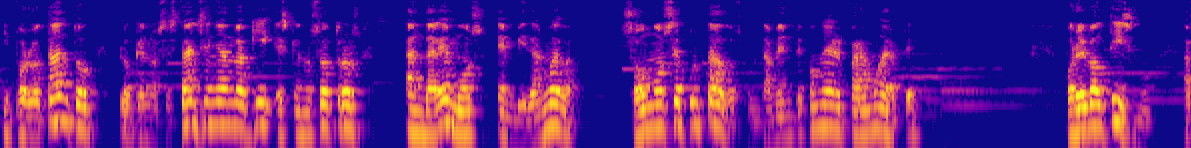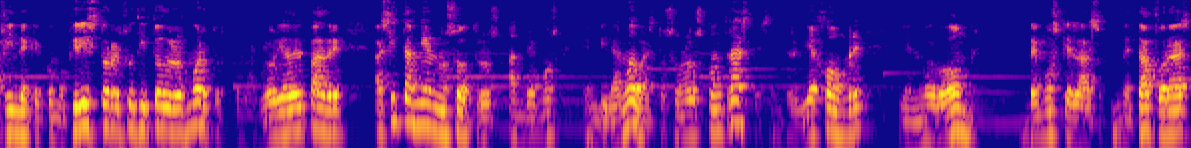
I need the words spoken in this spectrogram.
Y por lo tanto, lo que nos está enseñando aquí es que nosotros andaremos en vida nueva. Somos sepultados juntamente con Él para muerte por el bautismo a fin de que como Cristo resucitó de los muertos por la gloria del Padre, así también nosotros andemos en vida nueva. Estos son los contrastes entre el viejo hombre y el nuevo hombre. Vemos que las metáforas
